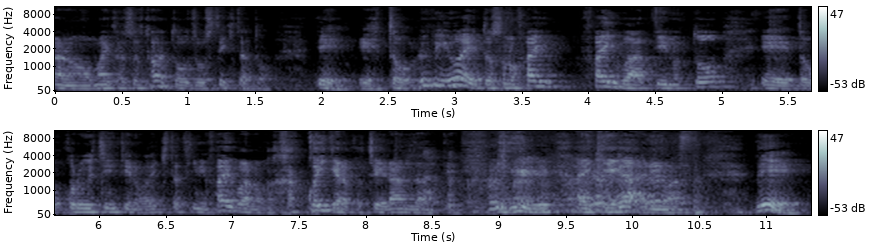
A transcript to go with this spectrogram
あの、マイクロソフトが登場してきたと。で、えっと、Ruby は、えっと、そのファイファイバーっていうのと、えっと、コルーチンっていうのができた時に、ファイバーの方がかっこいいからこっちを選んだっていう 背景があります。で、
